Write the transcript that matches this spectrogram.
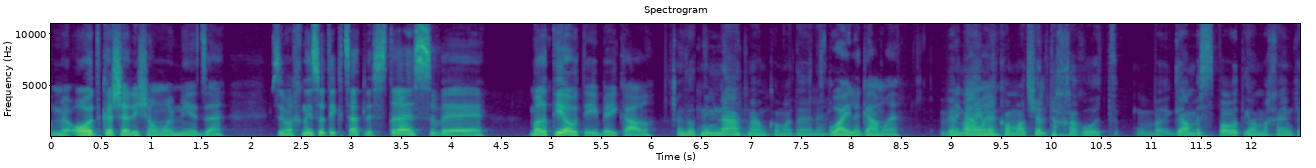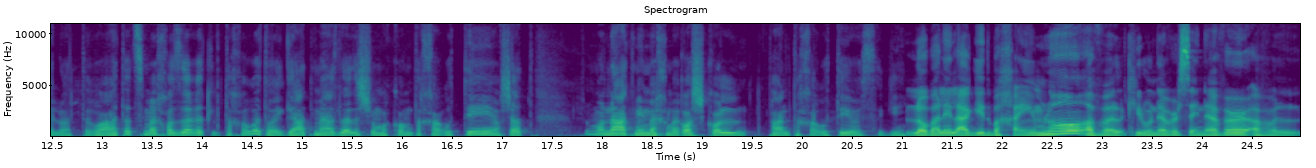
מאוד קשה לי שאומרים לי את זה. זה מכניס אותי קצת לסטרס ומרתיע אותי בעיקר. אז את נמנעת מהמקומות האלה. וואי, לגמרי. ומה עם מקומות של תחרות? גם בספורט, גם בחיים, כאילו, את רואה את עצמך חוזרת לתחרות, או הגעת מאז לאיזשהו מקום תחרותי, או שאת מונעת ממך מראש כל פן תחרותי או הישגי? לא בא לי להגיד בחיים לא, אבל כאילו never say never, אבל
